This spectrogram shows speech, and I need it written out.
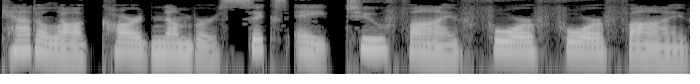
Catalog Card Number 6825445.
